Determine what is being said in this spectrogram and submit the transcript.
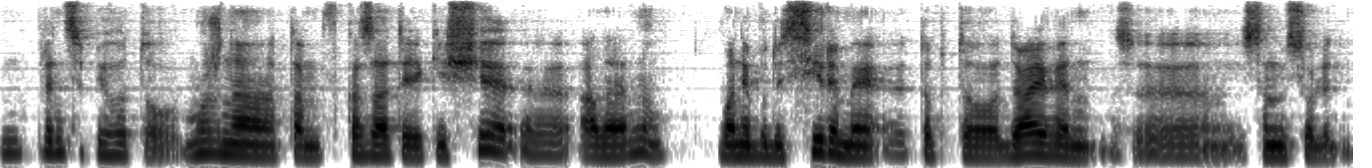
ну, в принципі, готово. Можна там вказати які ще, але ну, вони будуть сірими, тобто драйвен з самим солідом.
